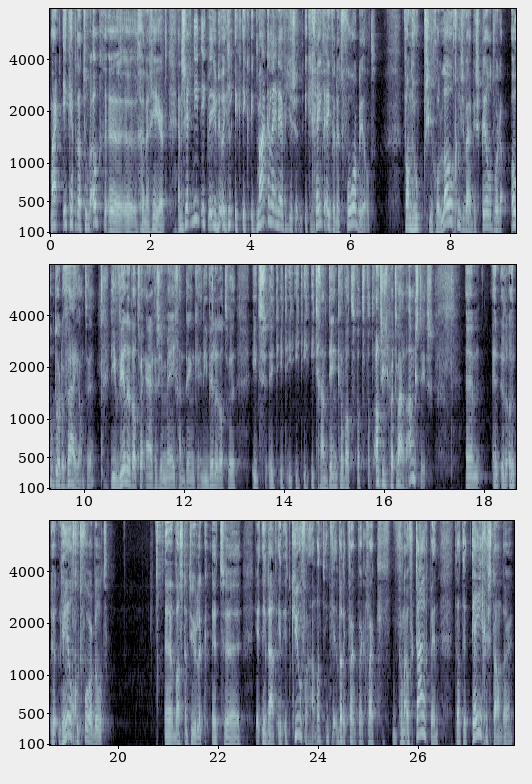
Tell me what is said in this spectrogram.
Maar ik heb dat toen ook uh, genegeerd. En dan zeg ik niet... Ik, ik, ik, ik, maak alleen eventjes... Ik geef even het voorbeeld van hoe psychologisch wij bespeeld worden, ook door de vijand. Hè? Die willen dat we ergens in mee gaan denken en die willen dat we iets, iets, iets, iets, gaan denken wat, wat, wat anticipatoire angst is. Um, en een, een heel goed voorbeeld uh, was natuurlijk het, uh, ja, inderdaad, het, Q-verhaal. Want ik, wat ik, waar ik van overtuigd ben, dat de tegenstander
